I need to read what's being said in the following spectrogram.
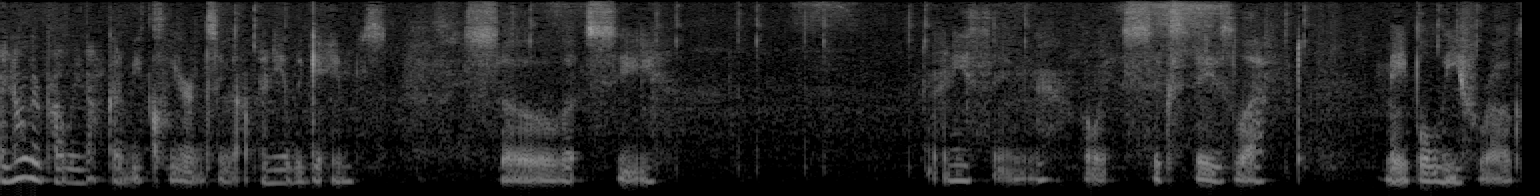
I know they're probably not going to be clearancing out any of the games. So let's see. Anything. Oh wait, six days left. Maple leaf rug.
